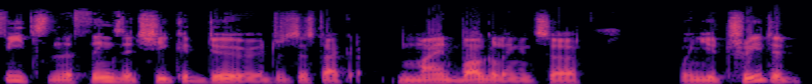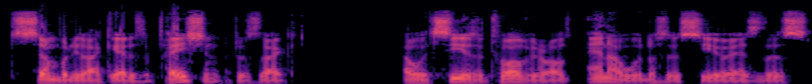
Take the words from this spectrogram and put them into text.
feats and the things that she could do, it was just like mind boggling. And so, when you treated somebody like that as a patient, it was like, I would see her as a 12 year old, and I would also see her as this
